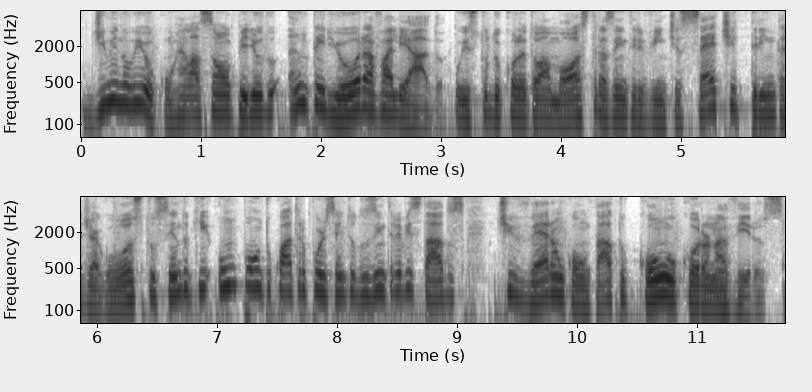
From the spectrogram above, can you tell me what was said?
diminuiu com relação ao período anterior avaliado. O estudo coletou amostras entre 27 e 30 de agosto, sendo que 1,4% dos entrevistados tiveram contato com o coronavírus.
